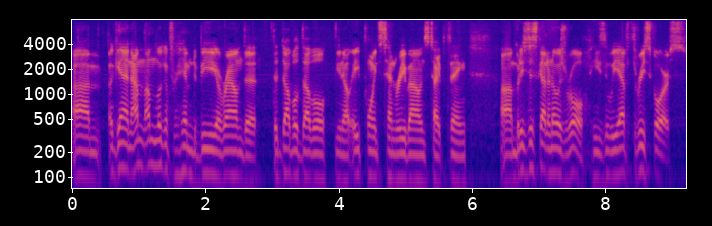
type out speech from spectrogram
um, again, I'm I'm looking for him to be around the the double double, you know, eight points, ten rebounds type thing. Um, but he's just got to know his role. He's we have three scores.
